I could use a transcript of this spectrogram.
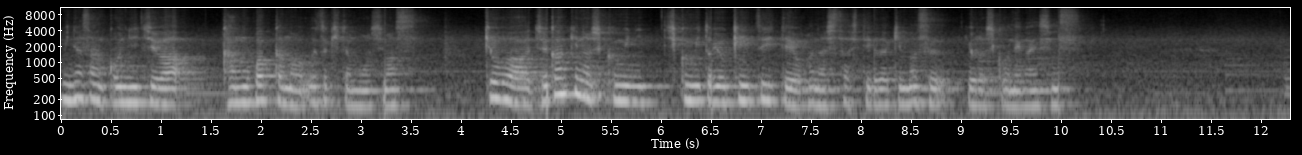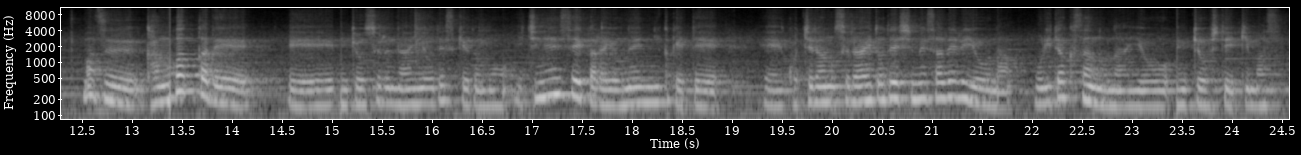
皆さんこんにちは。看護学科の宇月と申します。今日は循環器の仕組みに仕組みと病気についてお話しさせていただきます。よろしくお願いします。まず看護学科で、えー、勉強する内容ですけども1年生から4年にかけて、えー、こちらのスライドで示されるような盛りだくさんの内容を勉強していきます。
